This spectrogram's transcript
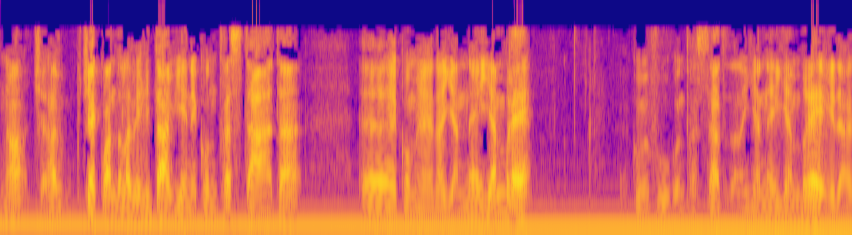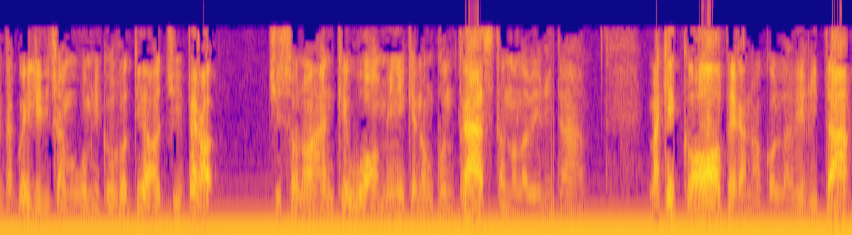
no? c'è, la, c'è, quando la verità viene contrastata, eh, come da Iannè e Iambrè, come fu contrastato da Naglianelli Ambré e da, da quelli, diciamo, uomini corrotti oggi, però ci sono anche uomini che non contrastano la verità, ma che cooperano con la verità,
